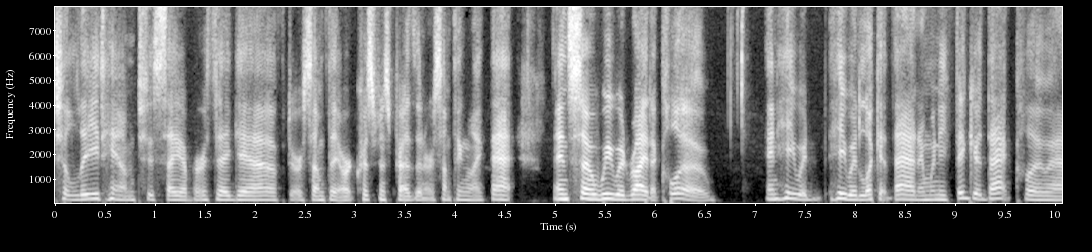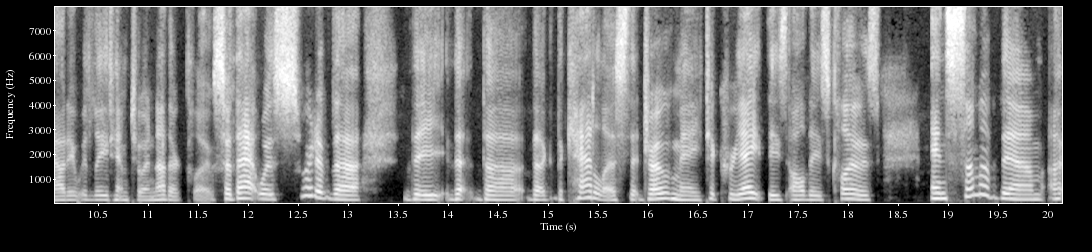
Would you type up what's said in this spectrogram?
to lead him to say a birthday gift or something or a christmas present or something like that. And so we would write a clue and he would he would look at that and when he figured that clue out it would lead him to another clue. So that was sort of the the the the the, the catalyst that drove me to create these all these clues and some of them a,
